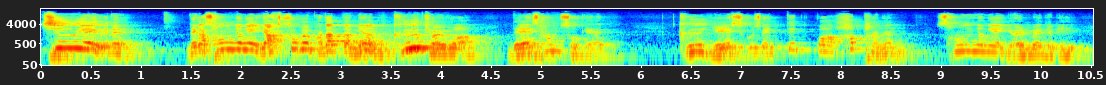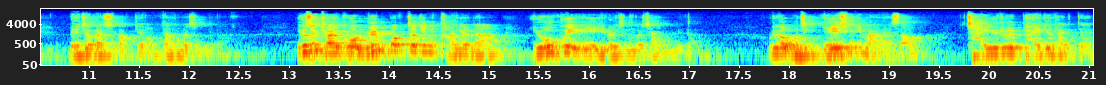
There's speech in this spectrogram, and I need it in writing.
칭의의 은혜, 내가 성령의 약속을 받았다면 그 결과 내 삶 속에 그 예수 그리스도의 뜻과 합하는 성령의 열매들이 맺어갈 수밖에 없다는 것입니다. 이것은 결코 율법적인 강요나 요구에 의해 이루어지는 것이 아닙니다. 우리가 오직 예수님 안에서 자유를 발견할 때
